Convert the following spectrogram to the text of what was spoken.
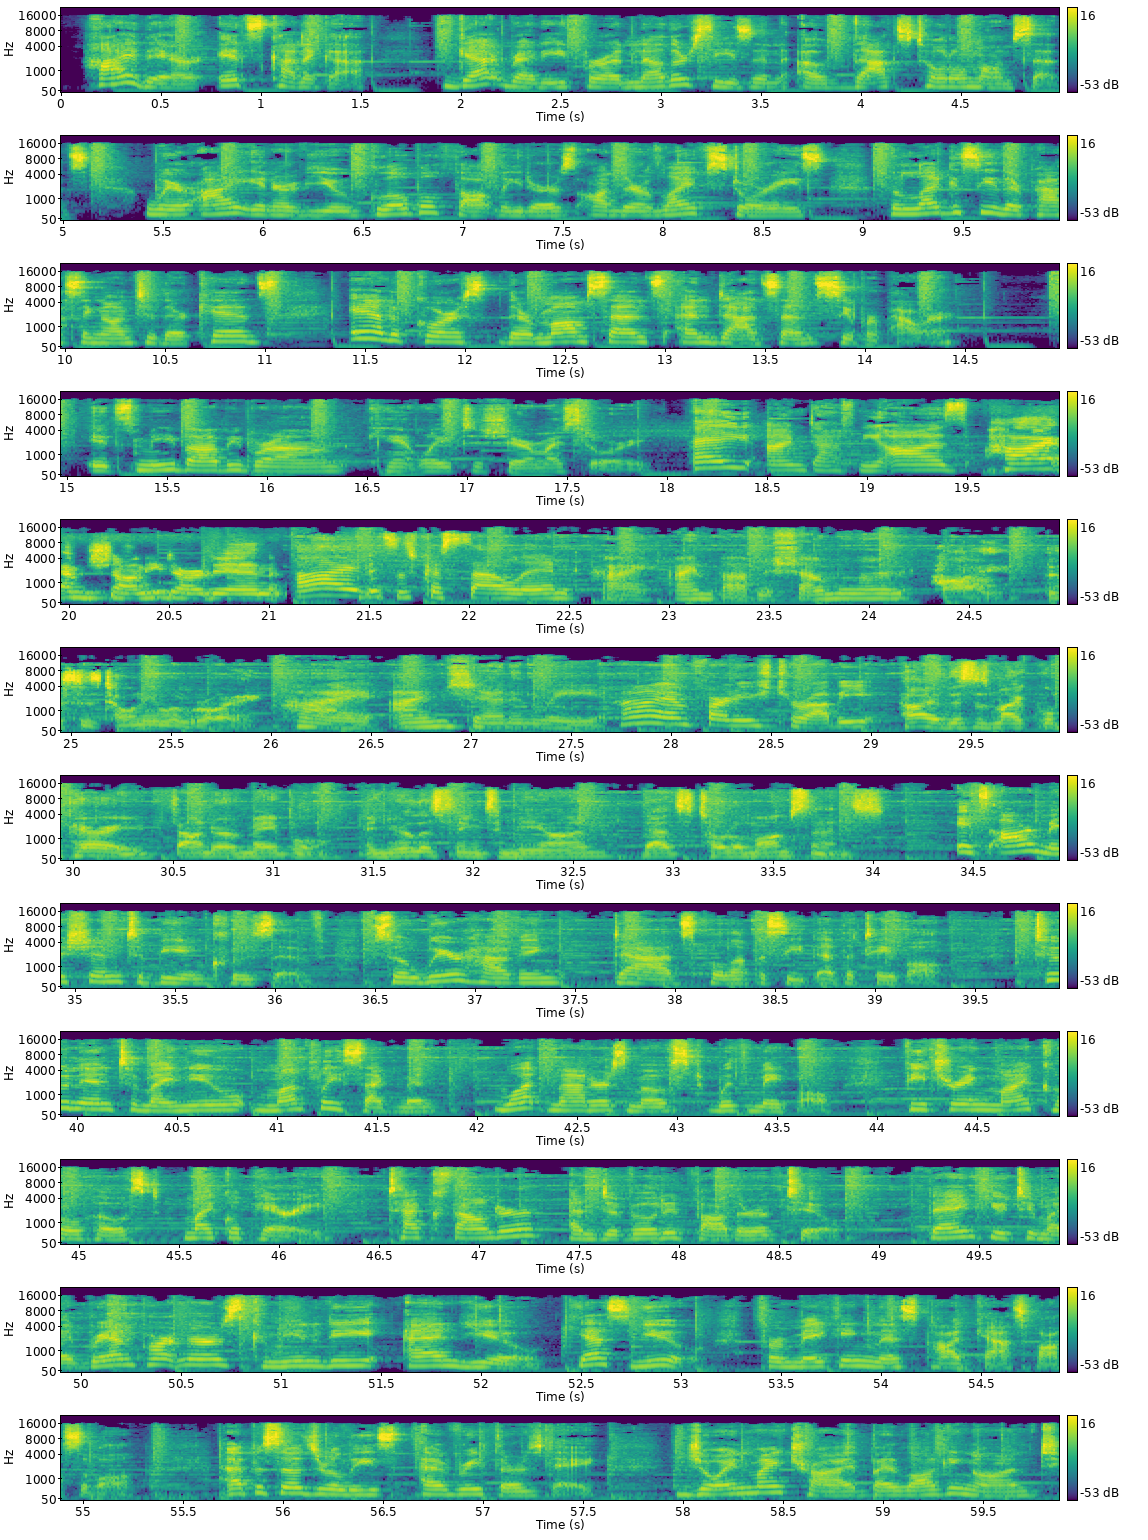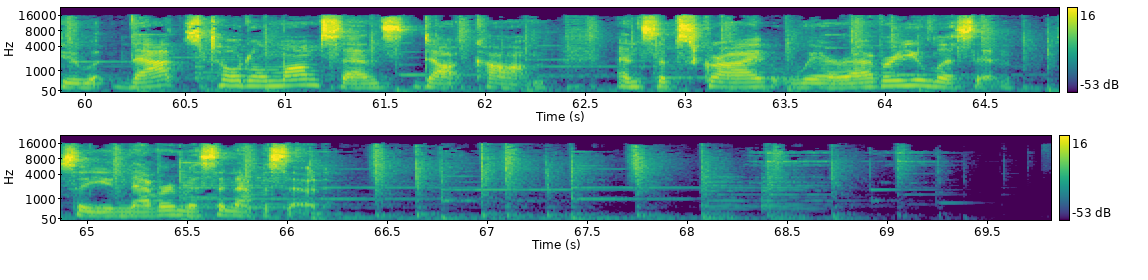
Hi there, it's Kanika. Get ready for another season of That's Total Mom Sense, where I interview global thought leaders on their life stories, the legacy they're passing on to their kids, and of course, their mom sense and dad sense superpower. It's me, Bobbi Brown. Can't wait to share my story. Hey, I'm Daphne Oz. Hi, I'm Shawnee Darden. Hi, this is Crystal Lynn. Hi, I'm Bhavna Shyamalan. Hi, this is Tony Leroy. Hi, I'm Shannon Lee. Hi, I'm Farnoosh Torabi. Hi, this is Michael Perry, founder of Maple, and you're listening to me on That's Total Mom Sense. It's our mission to be inclusive, so we're having dads pull up a seat at the table Tune in to my new monthly segment, What Matters Most with Maple, featuring my co host, Michael Perry, tech founder and devoted father of two. Thank you to my brand partners, community, and you, yes, you, for making this podcast possible. Episodes release every Thursday. Join my tribe by logging on to that'stotalmomsense.com and subscribe wherever you listen so you never miss an episode.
